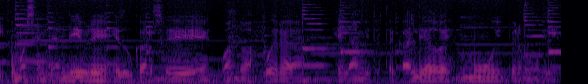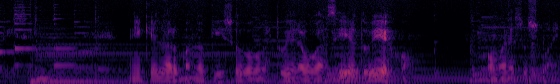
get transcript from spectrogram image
Y como es entendible, educarse cuando afuera el ámbito está caldeado es muy pero muy difícil ni que hablar cuando quiso estudiar abogacía, tu viejo, como era su sueño.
